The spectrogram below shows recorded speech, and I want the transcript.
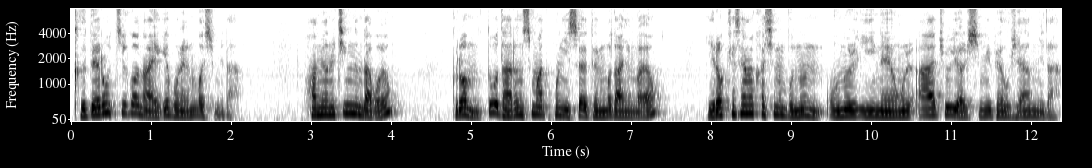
그대로 찍어 나에게 보내는 것입니다. 화면을 찍는다고요? 그럼 또 다른 스마트폰이 있어야 되는 것 아닌가요? 이렇게 생각하시는 분은 오늘 이 내용을 아주 열심히 배우셔야 합니다.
